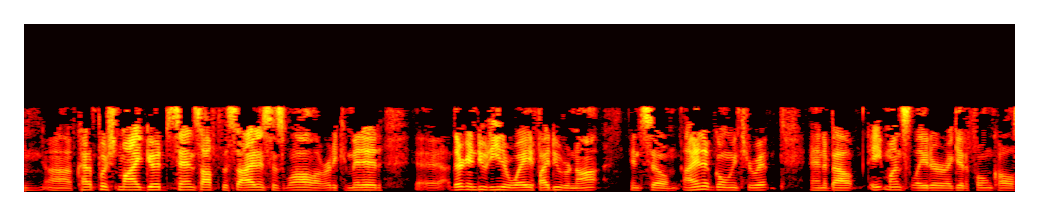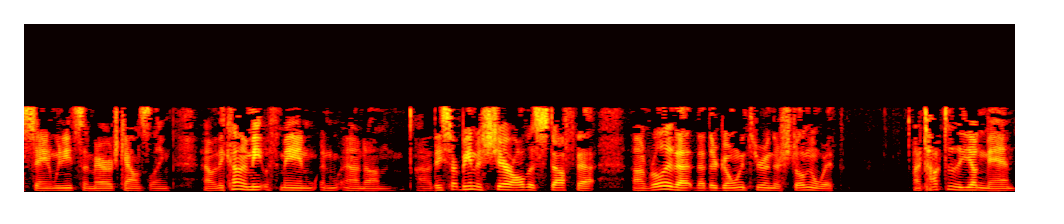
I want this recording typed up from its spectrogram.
Uh, I've kind of pushed my good sense off to the side and says, well, I already committed. Uh, they're going to do it either way, if I do it or not. And so I end up going through it. And about eight months later, I get a phone call saying we need some marriage counseling. Uh, they come and meet with me, and, and, and um, uh, they start beginning to share all this stuff that uh, really that, that they're going through and they're struggling with. I talked to the young man,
